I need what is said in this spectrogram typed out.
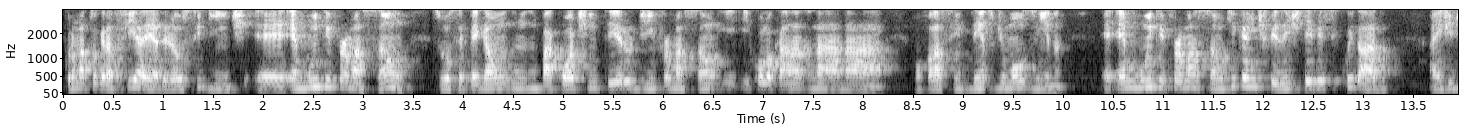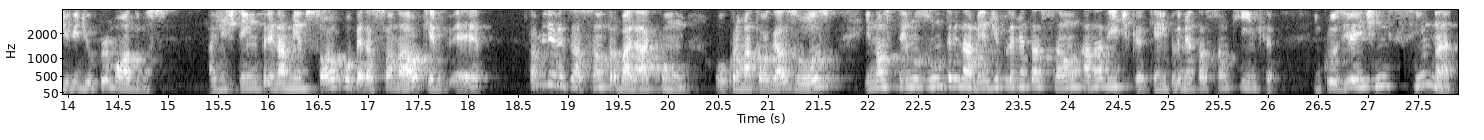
cromatografia, Éder, é o seguinte: é, é muita informação. Se você pegar um, um pacote inteiro de informação e, e colocar na, na, na, vamos falar assim, dentro de uma usina, é, é muita informação. O que, que a gente fez? A gente teve esse cuidado. A gente dividiu por módulos. A gente tem um treinamento só operacional, que é, é familiarização, trabalhar com o cromatol gasoso, e nós temos um treinamento de implementação analítica, que é a implementação química. Inclusive, a gente ensina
